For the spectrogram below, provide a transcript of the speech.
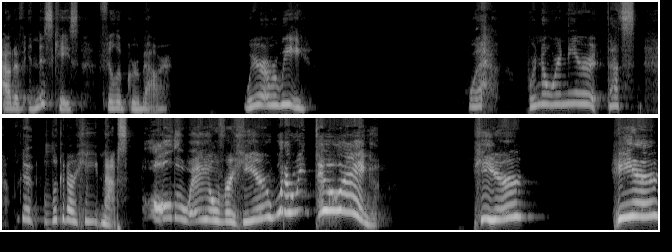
out of, in this case, Philipp Grubauer. Where are we? We're nowhere near. That's look at look at our heat maps. All the way over here. What are we doing? Here. Here.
